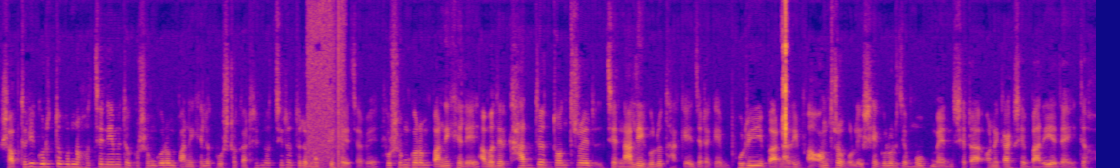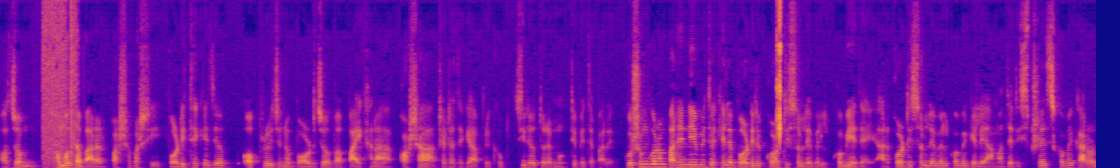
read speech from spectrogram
সব থেকে গুরুত্বপূর্ণ হচ্ছে নিয়মিত কুসুম গরম পানি খেলে কোষ্ঠকাঠিন্য চিরতরে মুক্তি হয়ে যাবে। কুসুম গরম পানি খেলে আমাদের খাদ্যতন্ত্রের যে নালীগুলো থাকে, যেটাকে ভুঁড়ি বা নারী বা অন্ত্র বলি, সেগুলোর যে মুভমেন্ট সেটা অনেকাংশে বাড়িয়ে দেয়। এতে হজম ক্ষমতা বাড়ার পাশাপাশি বডি থেকে যে অপ্রয়োজনীয় বর্জ্য বা পায়খানা কষা, সেটা থেকে আপনি খুব চিরতরে মুক্তি পেতে পারেন। কুসুম গরম পানি নিয়মিত খেলে বডির কর্টিসল লেভেল কমিয়ে দেয়। আর কর্টিসল লেভেল কমে গেলে আমাদের স্ট্রেস কমে, কারণ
